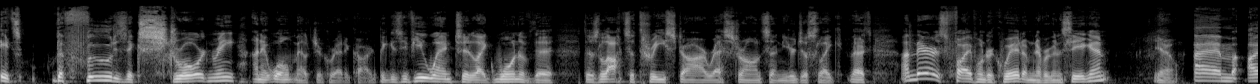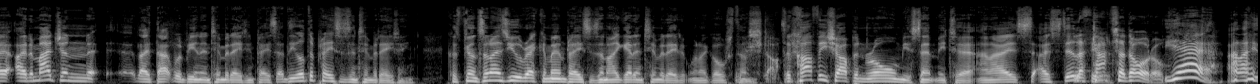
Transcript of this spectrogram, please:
It's the food is extraordinary and it won't melt your credit card because if you went to like one of the there's lots of three star restaurants and you're just like that's and there's 500 quid I'm never going to see again you know Um, I, I'd imagine uh, like that would be an intimidating place. Are the other places is intimidating? Because sometimes you recommend places and I get intimidated when I go to them. Stop the it. coffee shop in Rome you sent me to, and I, I still La feel Tazza d'Oro Yeah, and I.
